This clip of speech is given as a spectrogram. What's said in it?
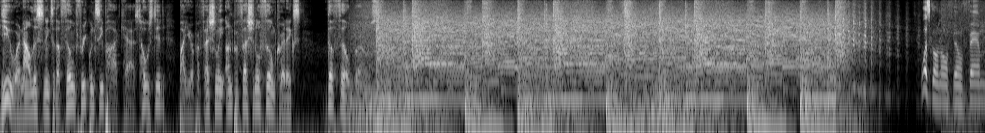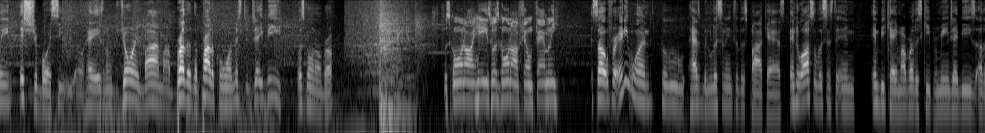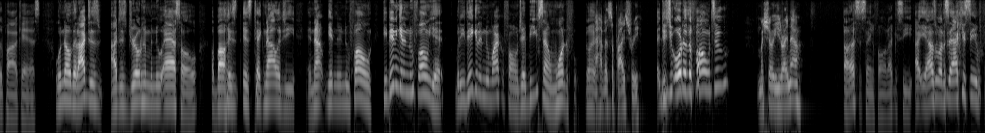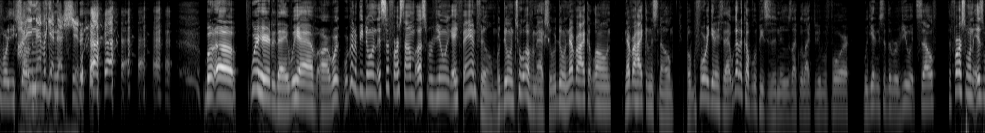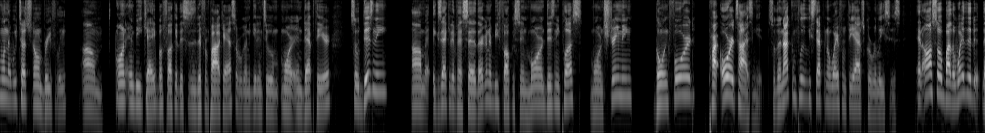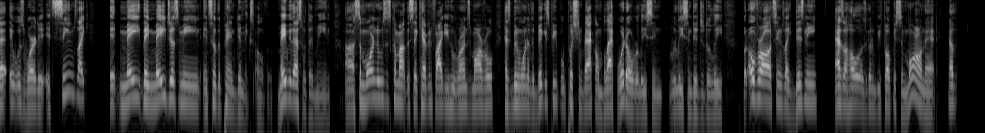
You are now listening to the Film Frequency Podcast, hosted by your professionally unprofessional film critics, the Film Bros. What's going on, film family? It's your boy CEO Haize, and I'm joined by my brother, the prodigal one, Mr. JB. What's going on, bro? What's going on, Haize? What's going on, film family? So, for anyone who has been listening to this podcast and who also listens to M- MBK, my brother's keeper, me and JB's other podcast, will know that I just I just drilled him a new asshole about his his technology and not getting a new phone. He didn't get a new phone yet, but he did get a new microphone. JB, you sound wonderful. Go ahead. I have a surprise for you. Did you order the phone too? I'm gonna show you right now. Oh, that's the same phone. I can see. I, yeah, I was about to say I can see before you I showed. ain't never getting that shit. but uh we're here today. We have our we're we're gonna be doing it's the first time us reviewing a fan film. We're doing two of them actually. We're doing Never Hike Alone, Never Hike in the Snow. But before we get into that, we got a couple of pieces of news like we like to do before we get into the review itself. The first one is one that we touched on briefly um on MBK, but fuck it, this is a different podcast, so we're gonna get into more in depth here. So Disney um executive has said they're gonna be focusing more on Disney Plus, more on streaming going forward, prioritizing it. So they're not completely stepping away from theatrical releases. And also by the way that it, that it was worded, it seems like it may they may just mean until the pandemic's over. Maybe that's what they mean. Uh, some more news has come out that say Kevin Feige, who runs Marvel, has been one of the biggest people pushing back on Black Widow releasing releasing digitally. But overall, it seems like Disney as a whole is going to be focusing more on that. Now,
